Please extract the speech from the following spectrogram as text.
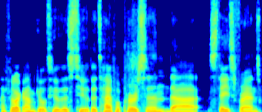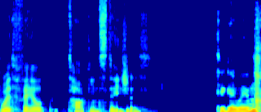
I feel like I'm guilty of this too. The type of person that stays friends with failed talking stages. Take it away more.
